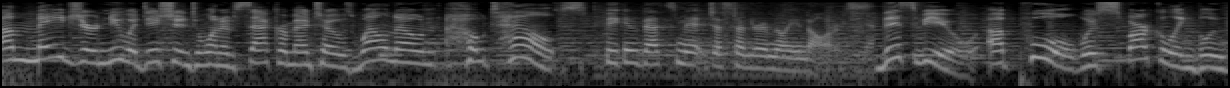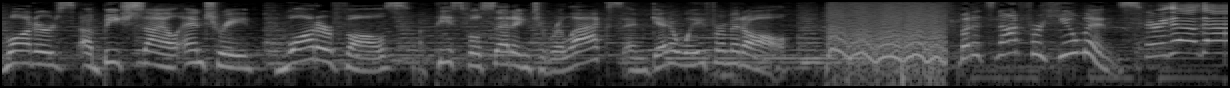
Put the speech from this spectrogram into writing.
A major new addition to one of Sacramento's well-known hotels. Big investment, just under a million dollars. This view, a pool with sparkling blue waters, a beach-style entry, waterfalls, a peaceful setting to relax and get away from it all. But it's not for humans. Here we go, guys!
